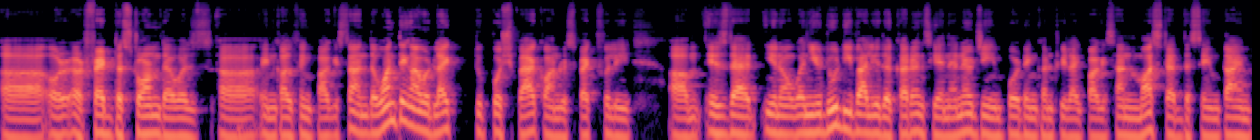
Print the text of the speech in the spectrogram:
uh, or, or, fed the storm that was uh, engulfing Pakistan. The one thing I would like to push back on respectfully um, is that you know when you do devalue the currency, an energy importing country like Pakistan must at the same time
